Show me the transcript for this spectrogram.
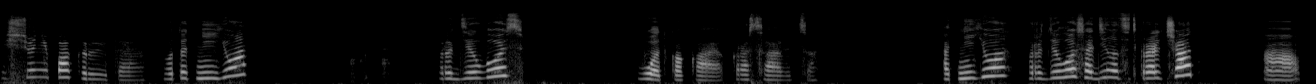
еще не покрытая. Вот от нее родилось вот какая красавица. От нее родилось 11 крольчат а,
